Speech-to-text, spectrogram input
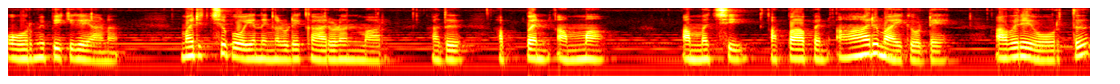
ഓർമ്മിപ്പിക്കുകയാണ്. മരിച്ചുപോയ നിങ്ങളുടെ കാരണന്മാർ അത് അപ്പൻ അമ്മ അമ്മച്ചി അപ്പാപ്പൻ ആരുമായിക്കോട്ടെ? അവരെ ഓർത്ത്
